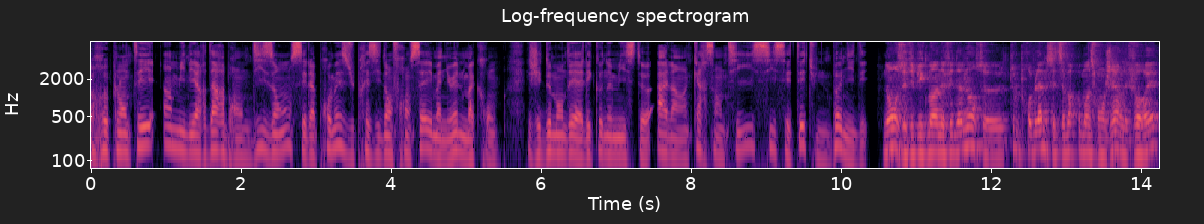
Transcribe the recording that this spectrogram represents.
Replanter 1 milliard d'arbres en 10 ans, c'est la promesse du président français Emmanuel Macron. J'ai demandé à l'économiste Alain Carcenti si c'était une bonne idée. Non, c'est typiquement un effet d'annonce. Euh, tout le problème, c'est de savoir comment est-ce qu'on gère les forêts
